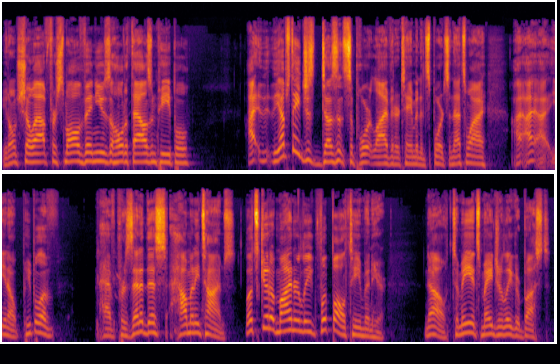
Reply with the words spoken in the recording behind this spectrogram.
You don't show out for small venues that hold a thousand people. I the upstate just doesn't support live entertainment and sports, and that's why I, I, I you know people have have presented this how many times? Let's get a minor league football team in here. No, to me it's major league or bust.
